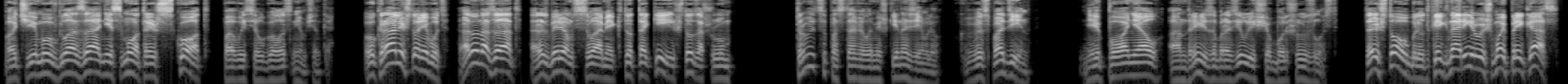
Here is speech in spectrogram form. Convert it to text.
«Почему в глаза не смотришь, скот?» — повысил голос Немченко. Украли что-нибудь? А ну назад! Разберемся с вами, кто такие и что за шум!» Троица поставила мешки на землю. «Господин!» «Не понял!» — Андрей изобразил еще большую злость. «Ты что, ублюдок, игнорируешь мой приказ?»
